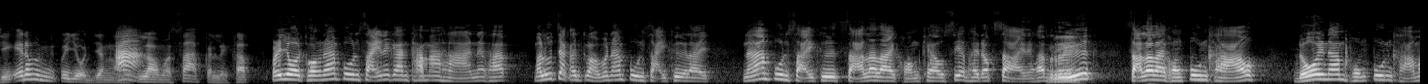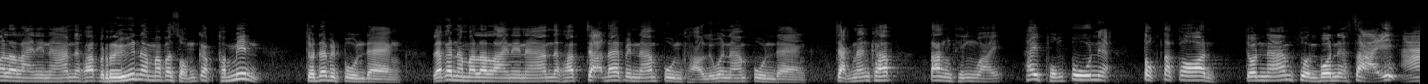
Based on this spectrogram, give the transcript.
ริงๆ เอ๊ะแล้วมันมีประโยชน์ยังไงอะ เรามาทราบกันเลยครับ ประโยชน์ของน้ำปูนใสในการทำอาหารนะครับ มารู้จักกันก่อนว่าน้ำปูนใสคืออะไร น้ำปูนใสคือสารละลายของแคลเซียมไฮดรอกไซด์นะครับนี่หรือสารละลายของปูนขาว โดยนำผงปูนขาวมาละลายในน้ำนะครับ หรือนำมาผสมกับขมิ้น จนได้เป็นปูนแดง แล้วก็นำมาละลายในน้ำนะครับ จะได้เป็นน้ำปูนขาวหรือว่าน้ำปูนแดง จากนั้นครับตั้งทิ้งไว้ ให้ผงปูนเนี่ยตกตะกอนจนน้ำส่วนบนเนี่ยใสอ่า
